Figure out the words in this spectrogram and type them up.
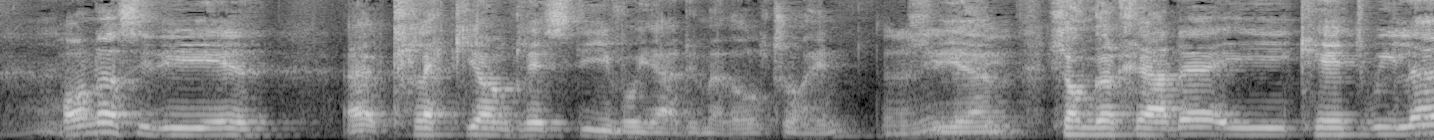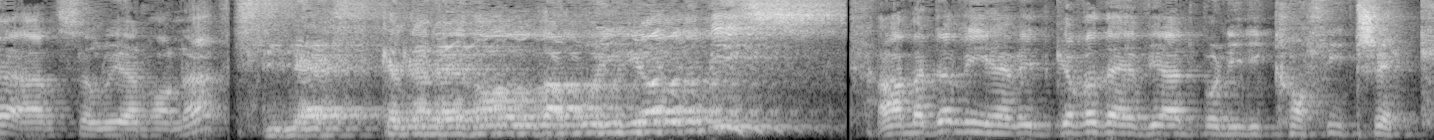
Hmm. Ah. Honna sydd wedi uh, clecio'n glesti fwyaf, dwi'n meddwl, tro hyn. Dyna ni. Felly, um, llongyrchiadau i Kate Wheeler ar sylwi ar honna. Llinell cyngeneddol ddamweiniol y mis! A mae da fi hefyd gyfaddefiad bod ni wedi colli tric.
